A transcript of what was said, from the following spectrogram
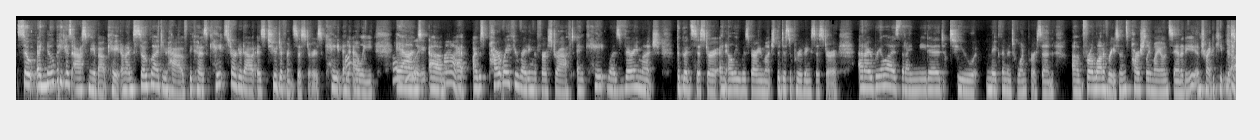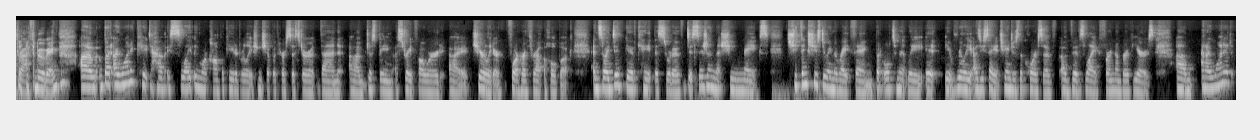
So, and nobody has asked me about Kate, and I'm so glad you have because Kate started out as two different sisters, Kate and oh. Ellie. Oh, and really? um, wow. at, I was partway through writing the first draft, and Kate was very much the good sister, and Ellie was very much the disapproving sister. And I realized that I needed to make them into one person um, for a lot of reasons, partially my own sanity and trying to keep this draft moving. Um, but I wanted Kate to have a slightly more complicated relationship with her sister than um, just being a straightforward uh, cheerleader for her throughout the whole book. And so I did give Kate this sort of decision that she makes. She thinks she's doing the right thing, but ultimately it it really, as you say, it changes the course of, of Viv's life for a number of years. Um, and I wanted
